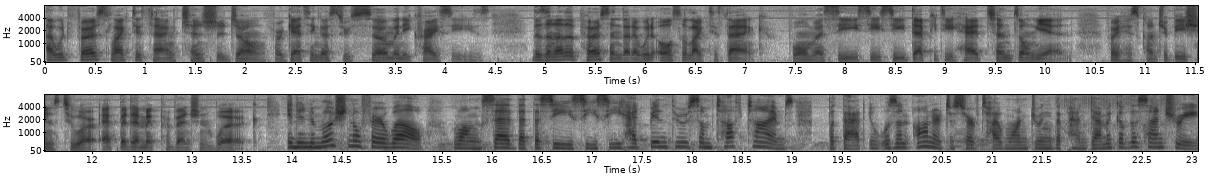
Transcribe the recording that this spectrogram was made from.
I would first like to thank Chen Shizhong for getting us through so many crises. There's another person that I would also like to thank, former CECC Deputy Head Chen Zongyan for his contributions to our epidemic prevention work. In an emotional farewell, Wang said that the CECC had been through some tough times, but that it was an honor to serve Taiwan during the pandemic of the century.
